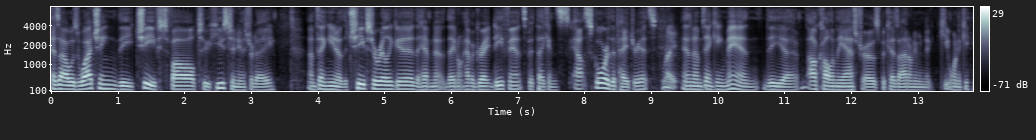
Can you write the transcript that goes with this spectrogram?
as I was watching the Chiefs fall to Houston yesterday, I'm thinking, you know, the Chiefs are really good. They have no, they don't have a great defense, but they can outscore the Patriots. Right. And I'm thinking, man, the uh, I'll call them the Astros because I don't even keep, want to keep,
